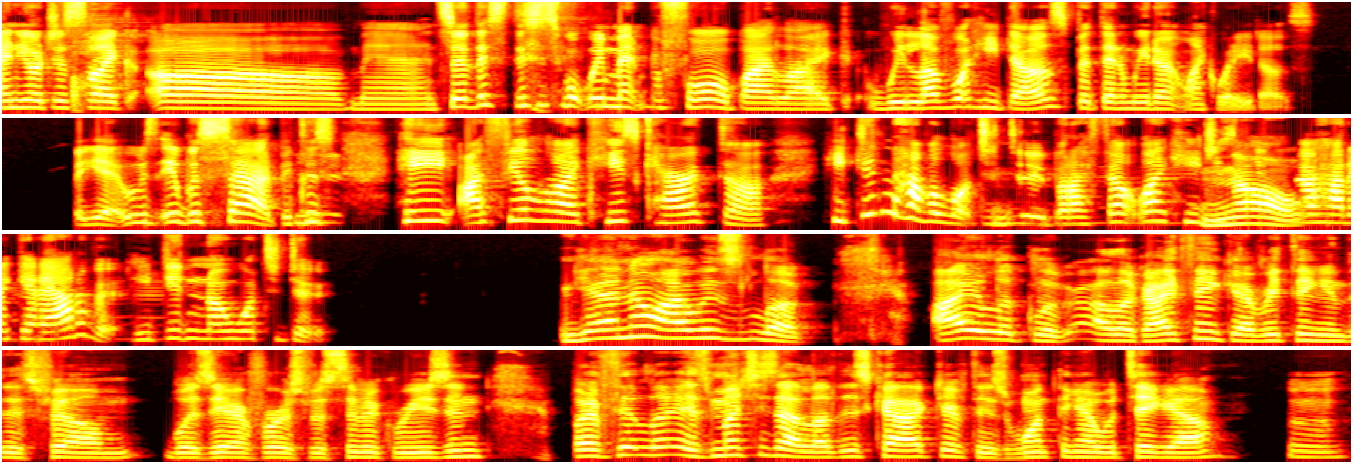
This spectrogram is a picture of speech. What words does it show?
And you're just Oh. like, oh man. So this this is what we meant before by like we love what he does, but then we don't like what he does. But yeah, it was it was sad because he I feel like his character he didn't have a lot to do, but I felt like he just No. didn't know how to get out of it. He didn't know what to do. Yeah, no, I was look. I look, look, look. I think everything in this film was there for a specific reason. But if it, as much as I love this character, if there's one thing I would take out, Mm.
